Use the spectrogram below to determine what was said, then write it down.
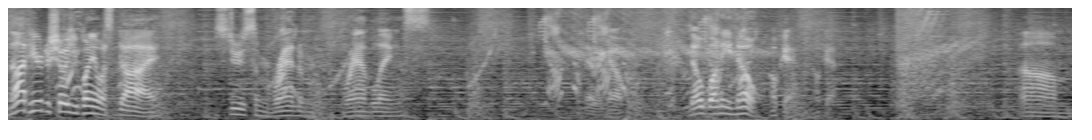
not here to show you Bunny Must Die. Just do some random ramblings. There we go. No, Bunny, no! Okay, okay. Um...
